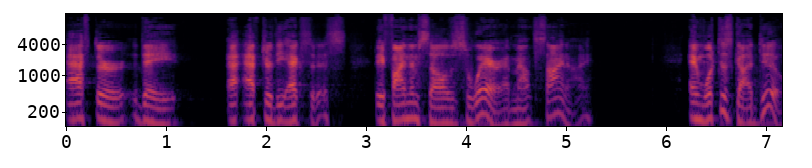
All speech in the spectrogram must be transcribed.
after they, after the Exodus? They find themselves where? At Mount Sinai. And what does God do?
